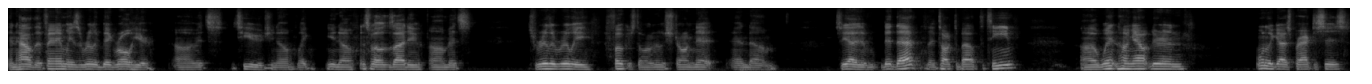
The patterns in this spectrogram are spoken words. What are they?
and how the family is a really big role here. Um, it's it's huge, you know, like you know as well as I do. Um, it's it's really really focused on a really strong knit and um so yeah did that they talked about the team uh went and hung out during one of the guys practices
